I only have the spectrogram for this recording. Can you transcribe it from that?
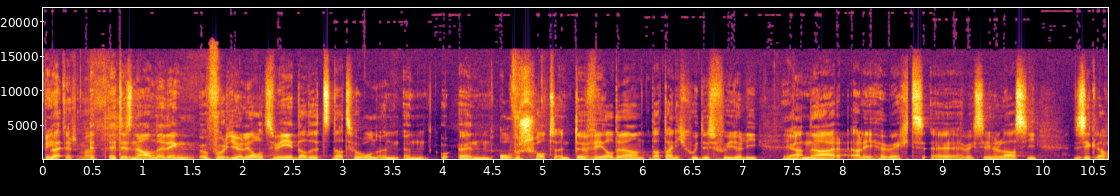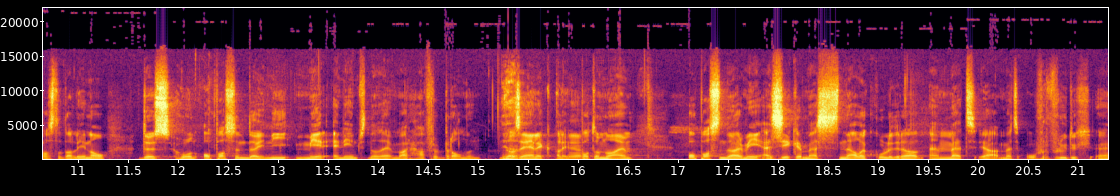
beter, maar... Het, het is een andere ding voor jullie alle twee, dat het dat gewoon een, een, een overschot, een te veel eraan, dat dat niet goed is voor jullie Ja. naar allee, gewicht, eh, gewichtsregulatie. Zeker dat was dat alleen al. Dus gewoon oppassen dat je niet meer inneemt dan dat je maar gaat verbranden. Dat is eigenlijk, allee, Ja. bottom line, oppassen daarmee. En zeker met snelle koolhydraten en met, ja, met overvloedig eh,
